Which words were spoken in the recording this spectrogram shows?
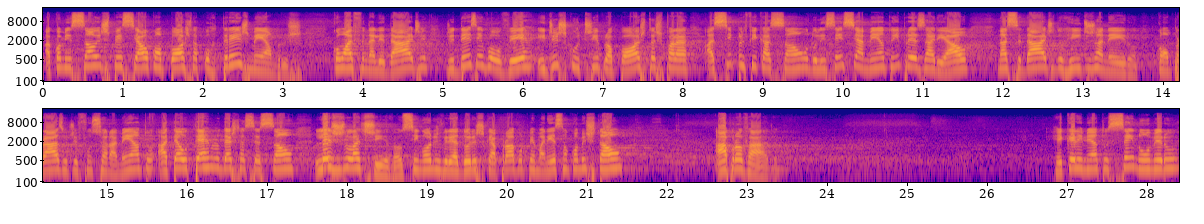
a comissão especial composta por três membros, com a finalidade de desenvolver e discutir propostas para a simplificação do licenciamento empresarial na cidade do Rio de Janeiro, com prazo de funcionamento até o término desta sessão legislativa. Os senhores vereadores que aprovam permaneçam como estão. Aprovado. Requerimento sem número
